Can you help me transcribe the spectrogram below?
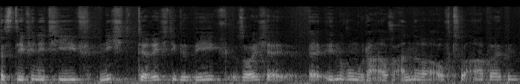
ist definitiv nicht der richtige Weg, solche Erinnerungen oder auch andere aufzuarbeiten.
